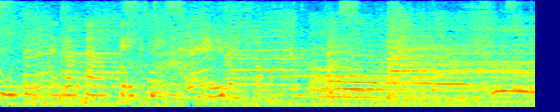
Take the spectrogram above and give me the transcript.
Instead of our picnic place. Got oh. me starry-eyed. Got me upside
